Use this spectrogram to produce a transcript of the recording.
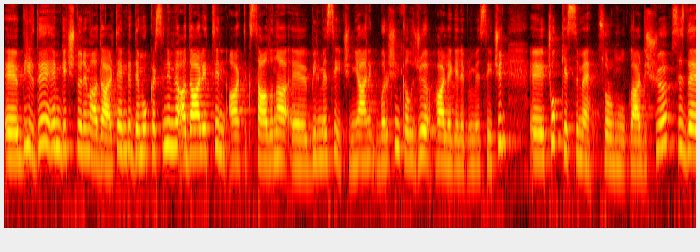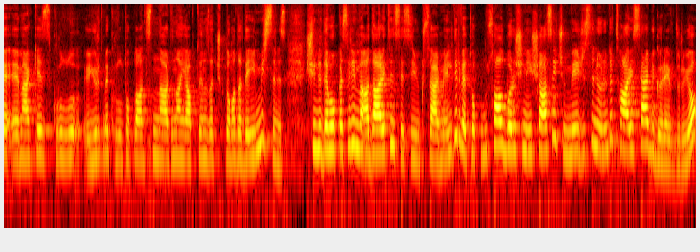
Ee, bir de hem geçiş dönemi adaleti hem de demokrasinin ve adaletin artık sağlanabilmesi için yani barışın kalıcı hale gelebilmesi için e, çok kesime sorumluluklar düşüyor. Siz de e, Merkez Kurulu e, Yürütme Kurulu toplantısının ardından yaptığınız açıklamada değinmişsiniz. Şimdi demokrasinin ve adaletin sesi yükselmelidir ve toplumsal barışın inşası için meclisin önünde tarihsel bir görev duruyor.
